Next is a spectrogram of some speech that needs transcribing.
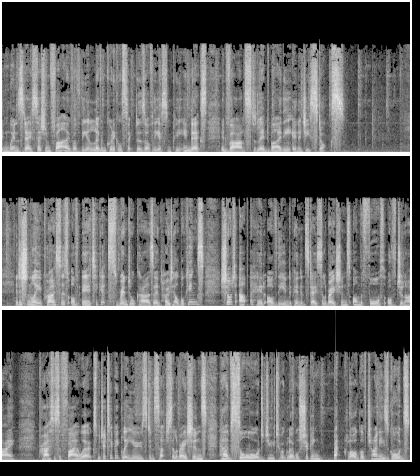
In Wednesday's session 5 of the 11 critical sectors of the S&P index advanced led by the energy stocks. Additionally, prices of air tickets, rental cars, and hotel bookings shot up ahead of the Independence Day celebrations on the 4th of July. Prices of fireworks, which are typically used in such celebrations, have soared due to a global shipping backlog of Chinese goods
